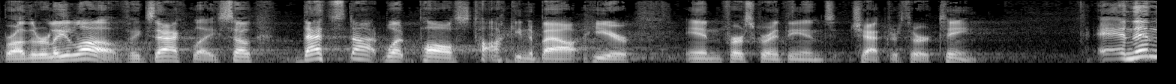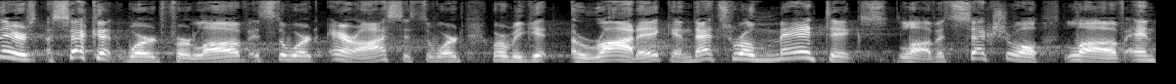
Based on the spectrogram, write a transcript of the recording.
brotherly love. Exactly. So that's not what Paul's talking about here in 1 Corinthians chapter 13. And then there's a second word for love. It's the word eros. It's the word where we get erotic, and that's romantic love. It's sexual love. And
